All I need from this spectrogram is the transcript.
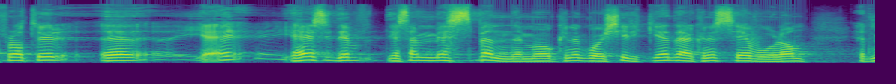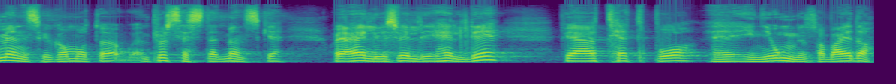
for at eh, jeg, jeg, det, det, som er mest spennende med å kunne gå i kirke, det er å kunne se hvordan et menneske kan måtte, prosessen et menneske. Og jeg er heldigvis veldig heldig, for jeg er tett på eh, inn i ungdomsarbeid. da.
